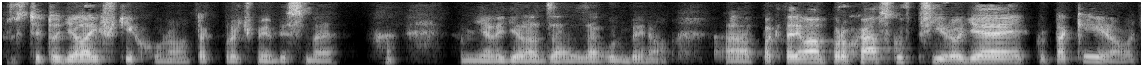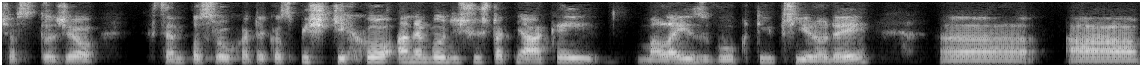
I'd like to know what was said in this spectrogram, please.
prostě to dělají v tichu, no, tak proč my bychom měli dělat za, za hudby, no. A pak tady mám procházku v přírodě jako taky, no, často, že jo, chcem poslouchat jako spíš ticho, anebo když už tak nějaký malý zvuk té přírody uh, a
